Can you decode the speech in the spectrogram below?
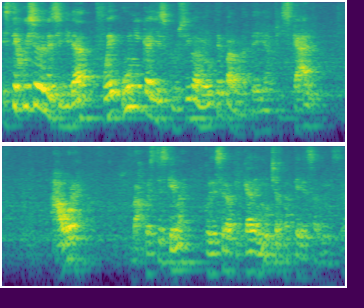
Este juicio de lesividad fue única y exclusivamente para materia fiscal. Ahora, bajo este esquema, puede ser aplicada en muchas materias administrativas.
